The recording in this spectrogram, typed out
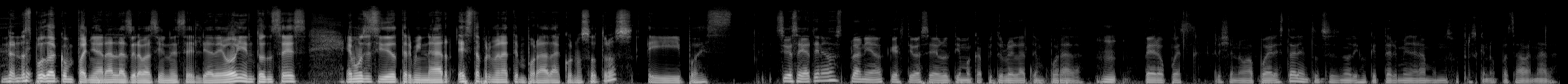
no nos pudo acompañar a las grabaciones el día de hoy, entonces hemos decidido terminar esta primera temporada con nosotros y pues... Sí, o sea, ya teníamos planeado que este iba a ser el último capítulo de la temporada. ujú, Pero pues Trisha no va a poder estar, entonces nos dijo que termináramos nosotros, que no pasaba nada.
